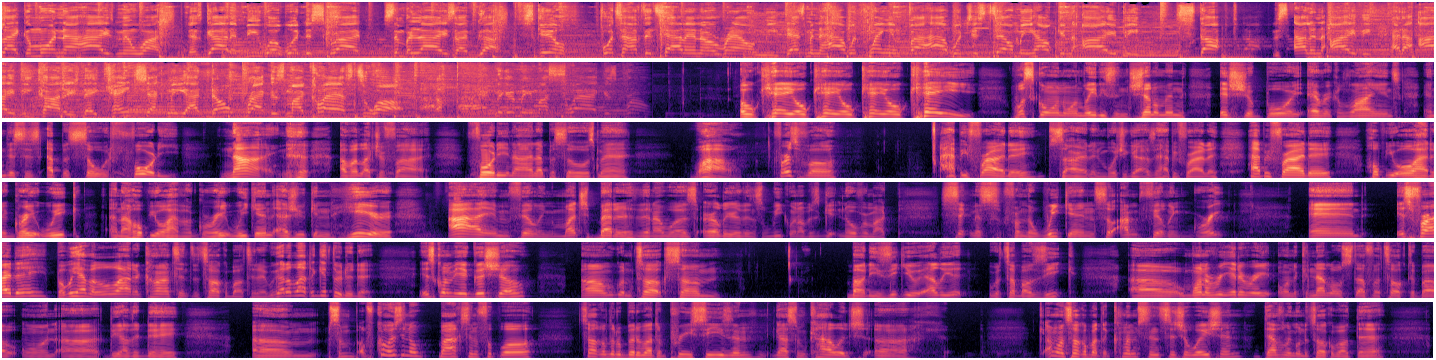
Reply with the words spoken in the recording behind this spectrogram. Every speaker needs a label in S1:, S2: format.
S1: Like I'm on the Heisman watch. That's gotta be what would describe, symbolize I've got skill. Four times the talent around me. Desmond Howard playing for Howard. Just tell me, how can I be stopped? This Allen Ivy at an Ivy college. They can't check me. I don't practice my class too hard. Uh, me, my swag is grown.
S2: Okay, okay, okay, okay. What's going on, ladies and gentlemen? It's your boy Eric Lyons, and this is episode 49 of Electrify. 49 episodes, man. Wow. First of all, happy Friday. Sorry I didn't wish you guys a happy Friday. Happy Friday. Hope you all had a great week, and I hope you all have a great weekend. As you can hear, I am feeling much better than I was earlier this week when I was getting over my sickness from the weekend. So I'm feeling great. And it's Friday, but we have a lot of content to talk about today. We got a lot to get through today. It's going to be a good show. Um, we're going to talk some about Ezekiel Elliott. We're going to talk about Zeke. Uh, want to reiterate on the Canelo stuff I talked about on uh, the other day. Um, some, of course, you know, boxing, football. Talk a little bit about the preseason. Got some college uh, I want to talk about the Clemson situation. Definitely going to talk about that.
